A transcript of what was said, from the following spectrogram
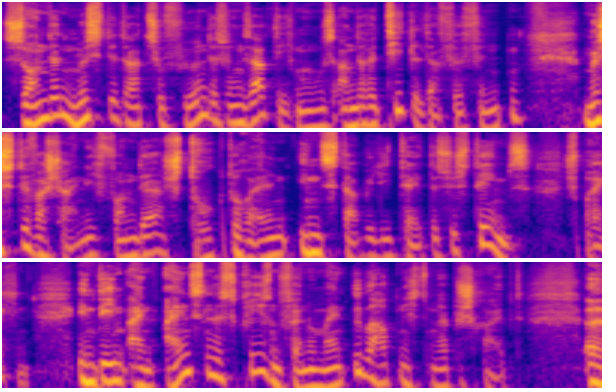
sondern müsste dazu führen, deswegen sagte ich, man muss andere Titel dafür finden, müsste wahrscheinlich von der strukturellen Instabilität des Systems sprechen, indem ein einzelnes Krisenphänomen überhaupt nichts mehr beschreibt, äh,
